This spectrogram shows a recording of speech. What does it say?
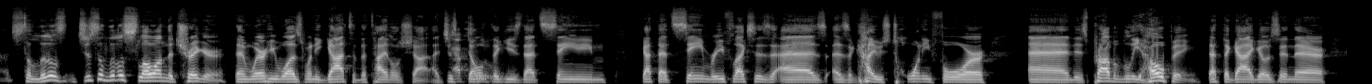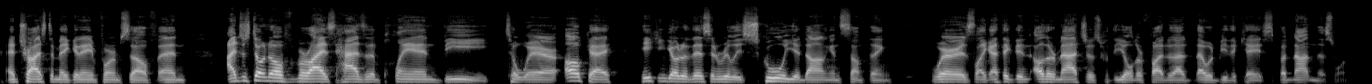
uh, just a little just a little slow on the trigger than where he was when he got to the title shot. I just Absolutely. don't think he's that same got that same reflexes as as a guy who's 24 and is probably hoping that the guy goes in there and tries to make a name for himself and I just don't know if Moraes has a plan B to where okay, he can go to this and really school Yadong in something Whereas, like, I think in other matchups with the older fighter, that that would be the case, but not in this one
